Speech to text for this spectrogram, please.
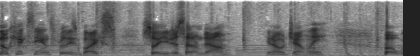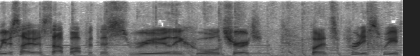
No kickstands for these bikes, so you just set them down, you know, gently. But we decided to stop off at this really cool church, but it's pretty sweet.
